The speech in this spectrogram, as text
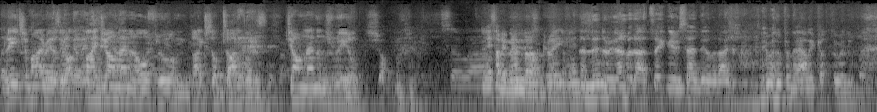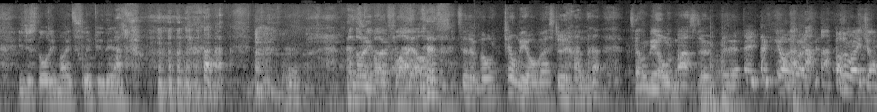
But each of my reels have got by John Lennon all through them, like subtitles. John Lennon's reel. If I remember, I'll bring them in. And Linda, remember that thing you said the other night? you went up in the helicopter with him. You just thought he might slip you the answer. I thought he might fly off. Said, well, tell me, old master, and that. Tell me, old master. Hey, hey, John, by the way, John.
